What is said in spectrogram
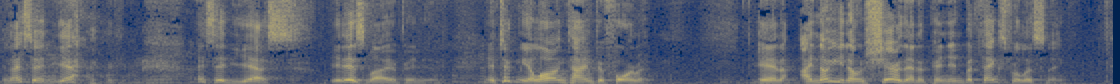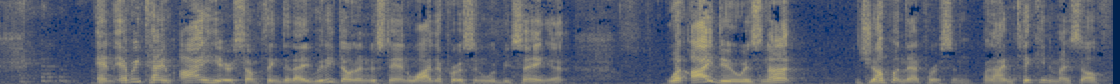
And I said, Yeah. I said, Yes, it is my opinion. It took me a long time to form it. And I know you don't share that opinion, but thanks for listening. And every time I hear something that I really don't understand why the person would be saying it, what I do is not jump on that person, but I'm thinking to myself,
